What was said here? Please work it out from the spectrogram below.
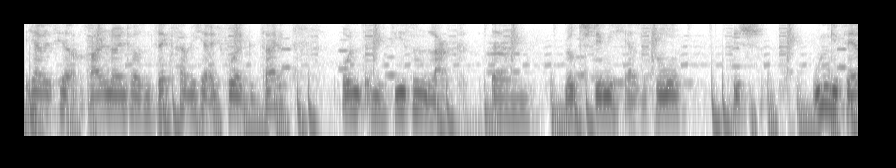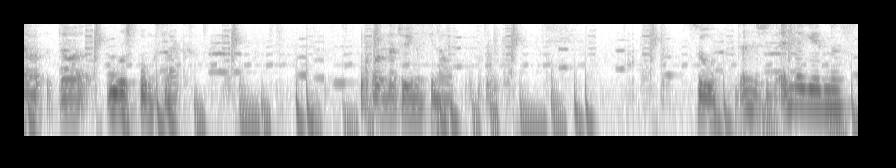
Ich habe jetzt hier RAL 9006, habe ich ja euch vorher gezeigt. Und in diesem Lack ähm, wird stimmig. Also so ist ungefähr der Ursprungslack. Aber natürlich nicht genau. So, das ist das Endergebnis.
